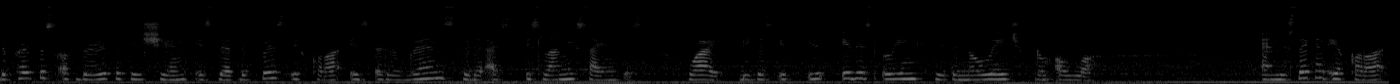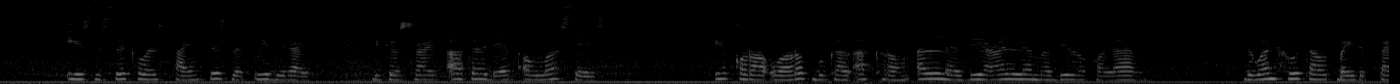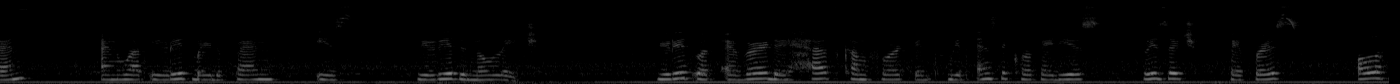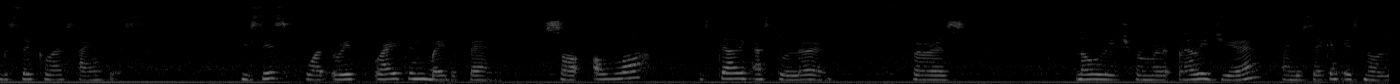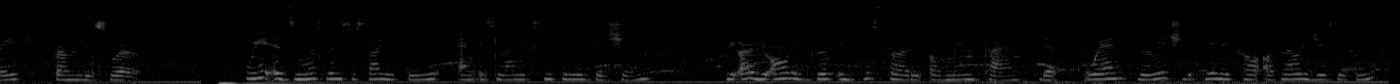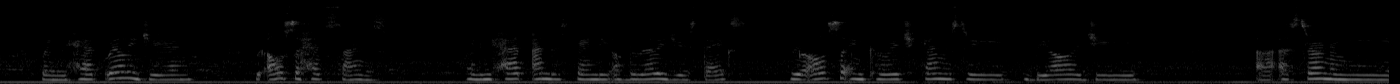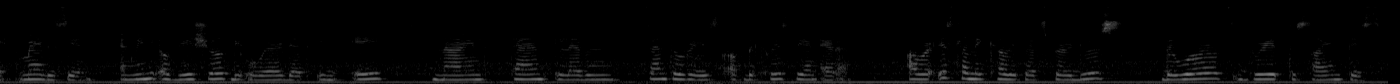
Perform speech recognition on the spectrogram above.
the purpose of the repetition is that the first Iqra is a reference to the Islamic sciences. Why? Because it, it, it is linked with the knowledge from Allah. And the second Iqra is the secular sciences that we derive. Because right after that Allah says, Iqra wa rabbukal akram alladhi 'allama bil qalam the one who taught by the pen, and what we read by the pen is we read the knowledge. We read whatever they have come forth with, with encyclopedias, research papers, all of the secular sciences. This is what read written by the pen. So Allah is telling us to learn first knowledge from religion and the second is knowledge from this world. We as Muslim society and Islamic civilization, we are the only group in history of mankind that when we reach the pinnacle of religiosity, when we had religion, we also had science. When we had understanding of the religious texts, we also encourage chemistry, biology, uh, astronomy, medicine and many of you should be aware that in 8th, 9th, 10th, 11th centuries of the Christian era, our Islamic caliphates produced the world's greatest scientists,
